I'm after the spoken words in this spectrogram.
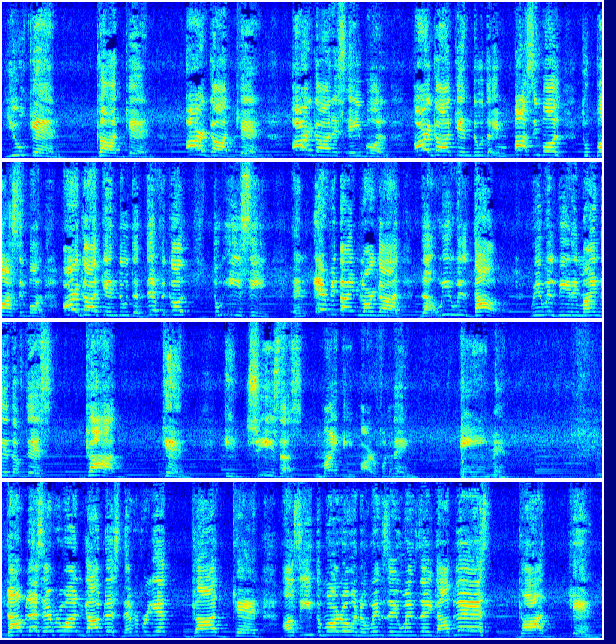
you can, God can, our God can, our God is able, our God can do the impossible to possible, our God can do the difficult to easy. And every time, Lord God, that we will doubt, we will be reminded of this. God can. In Jesus' mighty, powerful name. Amen. God bless everyone. God bless. Never forget, God can. I'll see you tomorrow on a Wednesday, Wednesday. God bless. God can.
